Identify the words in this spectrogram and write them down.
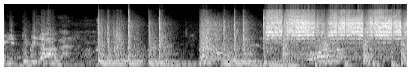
gitti bir daha ver. Oğlum. Çok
